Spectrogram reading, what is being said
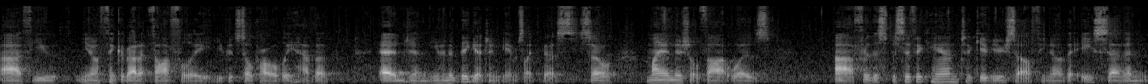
uh, if you you know think about it thoughtfully, you could still probably have a edge and even a big edge in games like this. So my initial thought was uh, for the specific hand to give yourself you know the ace seven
